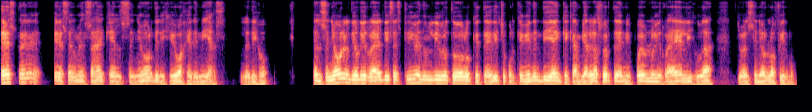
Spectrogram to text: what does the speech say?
Este es el mensaje que el Señor dirigió a Jeremías. Le dijo, el Señor, el Dios de Israel, dice, escribe en un libro todo lo que te he dicho, porque viene el día en que cambiaré la suerte de mi pueblo Israel y Judá. Yo el Señor lo afirmo.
